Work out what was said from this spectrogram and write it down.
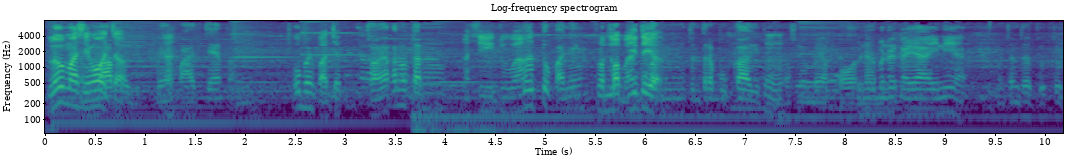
Lu masih mau, lagi, Banyak pacet. Oh, banyak pacet. Soalnya kan hutan masih itu tutup anjing. Lembab Tutup gitu ya. Hutan terbuka gitu. Hmm. Masih banyak pohon. bener-bener kayak ini ya Hutan tertutup.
